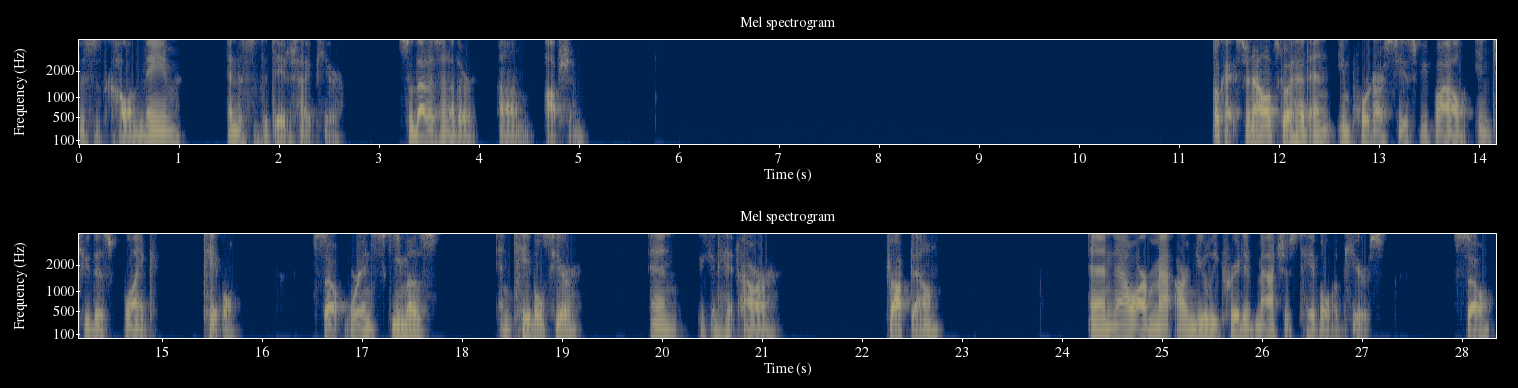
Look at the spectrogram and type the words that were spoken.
This is the column name and this is the data type here. So that is another um, option. Okay, so now let's go ahead and import our CSV file into this blank table. So we're in schemas and tables here, and we can hit our drop down. And now our, our newly created matches table appears. So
